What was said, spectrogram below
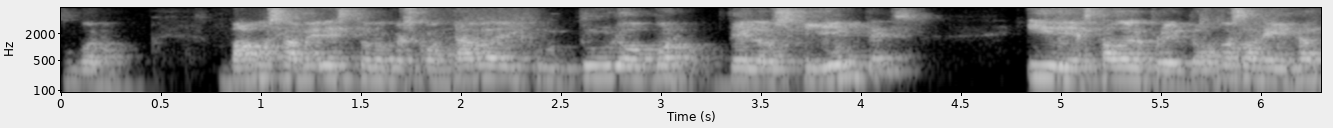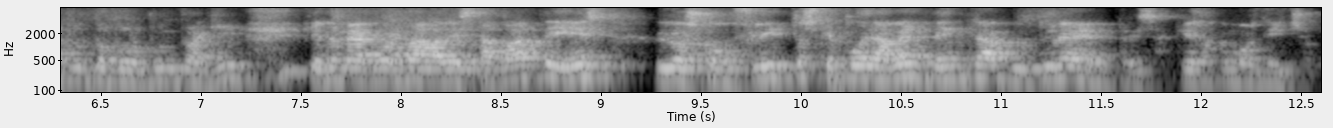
bueno, vamos a ver esto, lo que os contaba del futuro, bueno, de los clientes, y de estado del proyecto. Vamos a analizar punto por punto aquí, que no me acordaba de esta parte, y es los conflictos que puede haber dentro de la cultura de la empresa, que es lo que hemos dicho.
